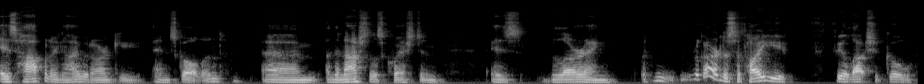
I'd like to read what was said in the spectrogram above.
is happening, I would argue, in Scotland. Um, and the nationalist question is blurring, but regardless of how you feel that should go,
